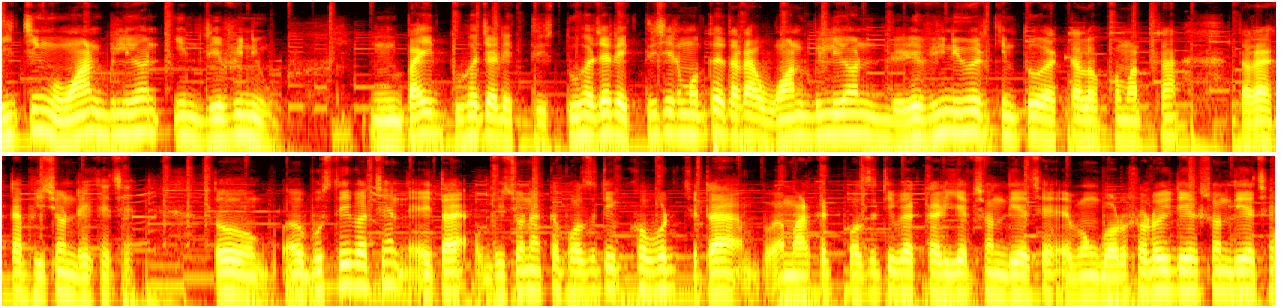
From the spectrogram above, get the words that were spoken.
reaching 1 billion in revenue by দু হাজার একত্রিশ। দু হাজার একত্রিশের মধ্যে তারা ওয়ান বিলিয়ন রেভিনিউয়ের কিন্তু একটা লক্ষ্যমাত্রা, তারা একটা ভিশন রেখেছে। তো বুঝতেই পারছেন, এটা ভীষণ একটা পজিটিভ খবর, যেটা মার্কেট পজিটিভ একটা রিয়াকশন দিয়েছে এবং বড় সড়োই রিয়াকশন দিয়েছে,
